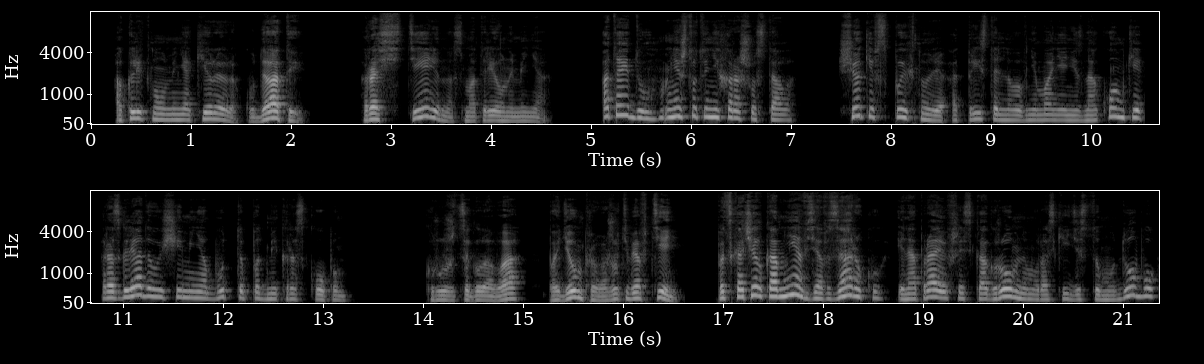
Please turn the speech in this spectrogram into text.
— окликнул меня Кирера. — Куда ты? Растерянно смотрел на меня. — Отойду, мне что-то нехорошо стало. Щеки вспыхнули от пристального внимания незнакомки, разглядывающей меня будто под микроскопом. — Кружится голова. Пойдем, провожу тебя в тень. Подскочил ко мне, взяв за руку и направившись к огромному раскидистому дубу,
